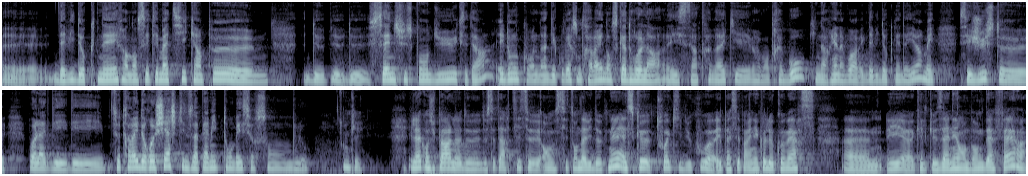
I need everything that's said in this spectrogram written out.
Euh, David Hockney, enfin dans ces thématiques un peu euh, de, de, de, scènes suspendues, etc. Et donc on a découvert son travail dans ce cadre-là. Et c'est un travail qui est vraiment très beau, qui n'a rien à voir avec David Hockney d'ailleurs, mais c'est juste euh, voilà des, des, ce travail de recherche qui nous a permis de tomber sur son boulot. Ok. Et là, quand tu parles de, de, cet artiste euh, en citant David Hockney, est-ce que toi qui du coup est passé par une école de commerce euh, et quelques années en banque d'affaires,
